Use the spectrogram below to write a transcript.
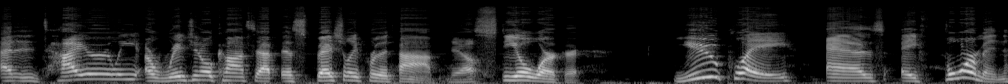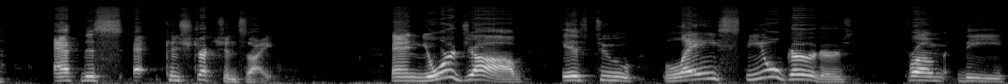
an entirely original concept, especially for the time. Yeah. Steelworker. You play as a foreman at this construction site. And your job is to lay steel girders from the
